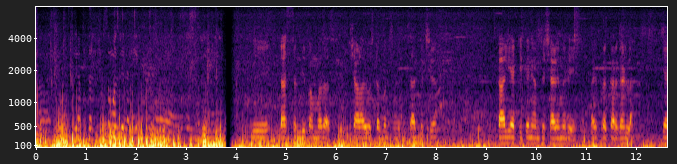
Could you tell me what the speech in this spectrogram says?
अं, याबद्दल समज देण्यात येईल मी दास अंबादास शाळा व्यवस्थापन समितीचा अध्यक्ष. काल या ठिकाणी आमच्या शाळेमध्ये काही प्रकार घडला. या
